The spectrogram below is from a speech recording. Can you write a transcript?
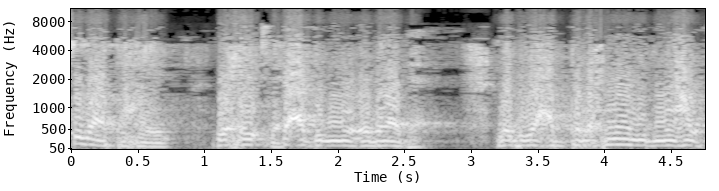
sidaa tahay waxay sacad ibni cubaada nebiga cabdiraxmaan ibni cawf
